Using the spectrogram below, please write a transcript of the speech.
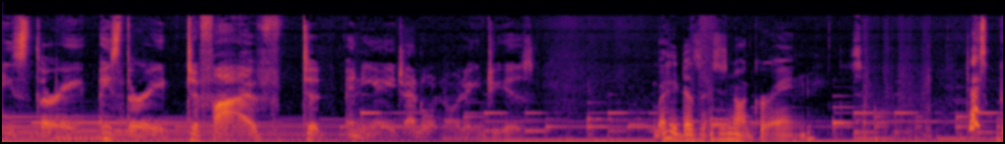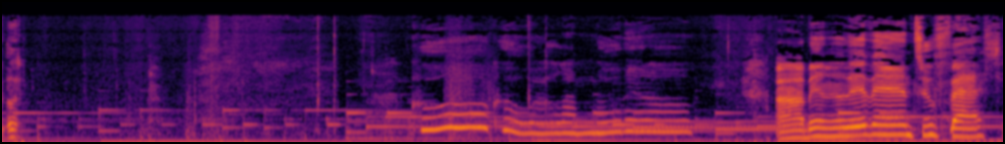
He's three. He's three to five to any age. I don't know what age he is. But he doesn't, he's not graying. So. That's good. I've been living too fast,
